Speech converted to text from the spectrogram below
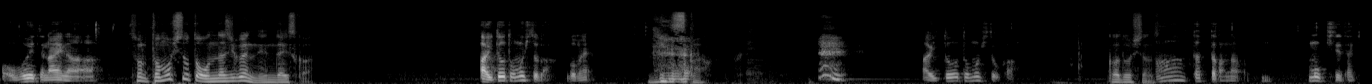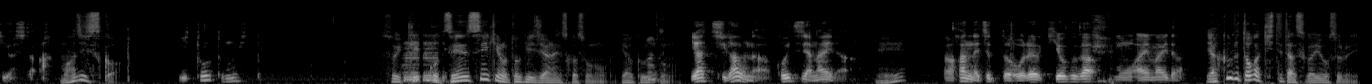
覚えてないなその友人と同じぐらいの年代っすか？あ、伊藤智人だ。ごめん。何っすか？あ、伊藤智人か。がどうしたんですか？ああ、だったかな。もう来てた気がした。マジっすか？伊藤智人それ結構全盛期の時じゃないですか、そのヤクルトの。いや、違うな。こいつじゃないな。え？わかんない。ちょっと俺、記憶がもう曖昧だ。ヤクルトが来てたんですか、要するに。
